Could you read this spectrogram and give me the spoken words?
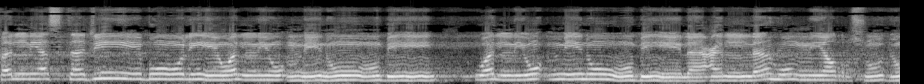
فليستجيبوا لي وليؤمنوا بي وليؤمنوا بي لعلهم يرشدون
